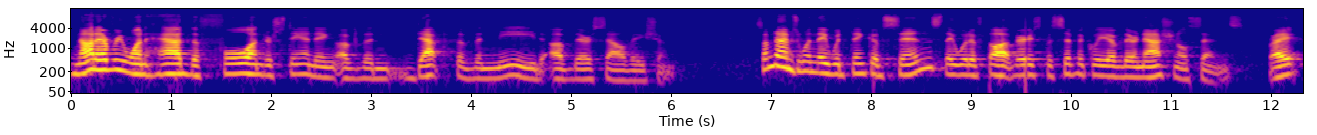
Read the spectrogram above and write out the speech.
not everyone had the full understanding of the depth of the need of their salvation. Sometimes when they would think of sins, they would have thought very specifically of their national sins, right?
